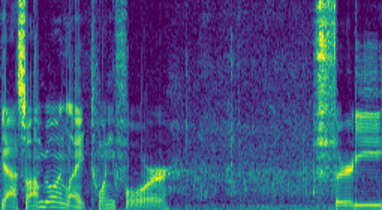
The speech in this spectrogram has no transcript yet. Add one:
Yeah, so I'm going like 24, 30.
